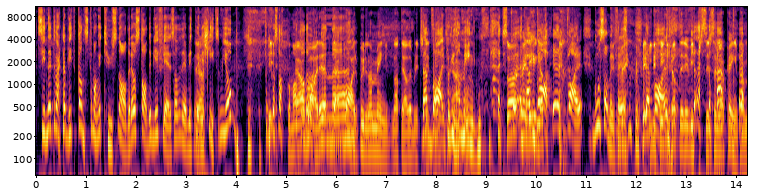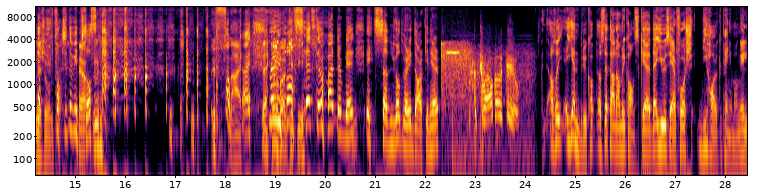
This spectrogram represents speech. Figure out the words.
siden det etter hvert har blitt ganske mange tusen av dere, og stadig blir flere, så hadde det blitt en veldig slitsom jobb. For ikke å snakke om at ja, det hadde bare, vært en Det er eh, bare pga. mengden at det hadde blitt slitsomt. det er bare pga. av mengden. Det er, Så det veldig er bare, bare God sommer, forresten. Det er Veldig bare hyggelig at dere vippser så vi har penger til ammunisjon. Fortsett å vippse oss. Uff, nei. Det Men var ikke fint. uansett, det, var, det ble It suddenly got very dark in here. 1202. Altså, gjenbruk, altså Dette er det amerikanske Det er US Air Force. De har jo ikke pengemangel.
